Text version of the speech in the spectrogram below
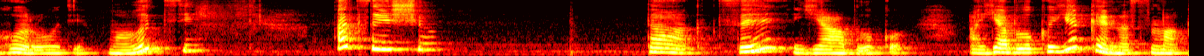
городі. Молодці. А це що? Так, це яблуко. А яблуко яке на смак?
